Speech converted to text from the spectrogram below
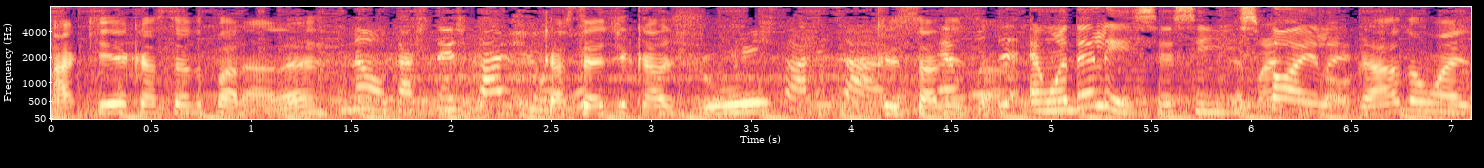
Aqui é castanha do Pará, né? Não, castanha de caju. Castanha de caju cristalizada. cristalizada. É uma, é uma delícia, assim, É mais spoiler. salgado ou mais...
